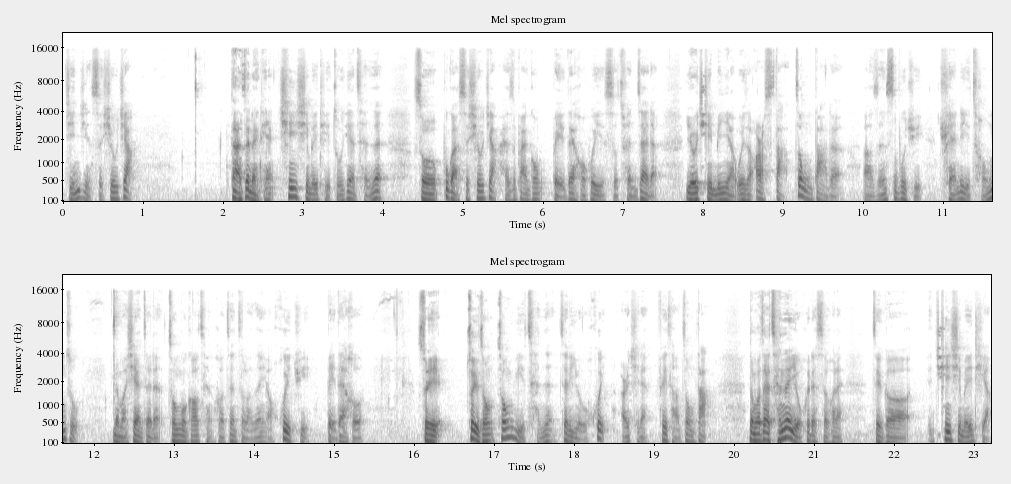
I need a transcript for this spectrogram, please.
仅仅是休假。但这两天，清晰媒体逐渐承认，说不管是休假还是办公，北戴河会议是存在的。尤其明年围绕二十大重大的啊人事布局、权力重组，那么现在的中共高层和政治老人要汇聚北戴河，所以最终终于承认这里有会，而且呢非常重大。那么在承认有会的时候呢，这个清晰媒体啊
